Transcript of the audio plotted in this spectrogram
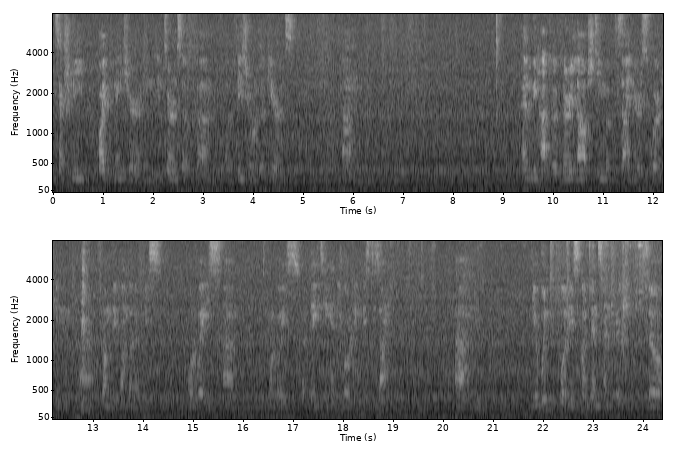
It's actually quite mature in, in terms of, um, of visual appearance. Um, and we have a very large team of designers working uh, from the London office, always, um, always updating and evolving this design. Um, the Ubuntu phone is content-centric, so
